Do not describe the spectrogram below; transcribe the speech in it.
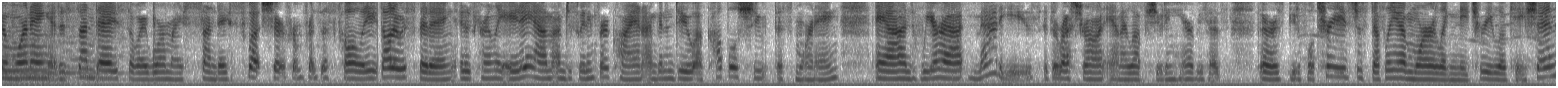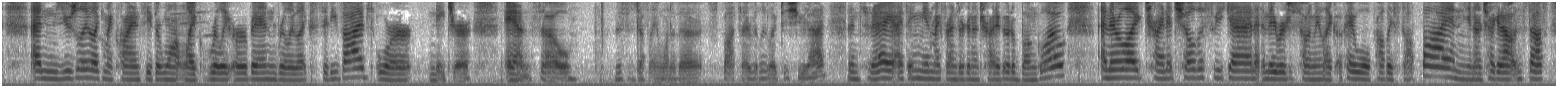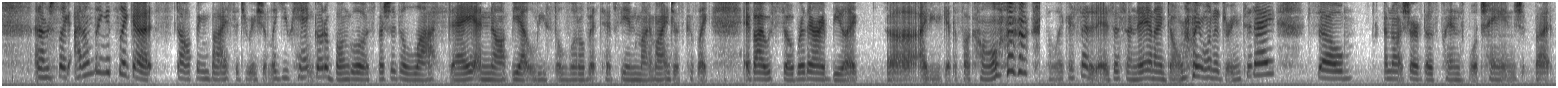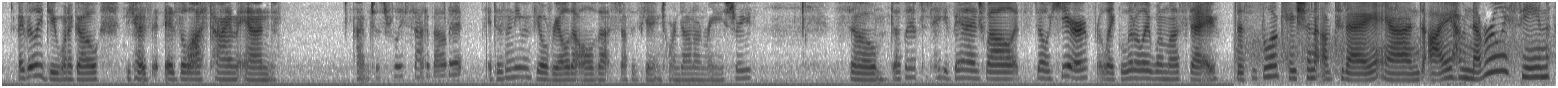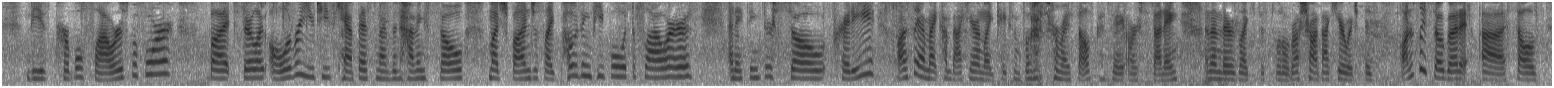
Good morning, it is Sunday, so I wore my Sunday sweatshirt from Princess Polly. Thought it was fitting. It is currently 8 a.m. I'm just waiting for a client. I'm gonna do a couple shoot this morning, and we are at Maddie's. It's a restaurant, and I love shooting here because there's beautiful trees, just definitely a more like naturey location. And usually like my clients either want like really urban, really like city vibes or nature. And so this is definitely one of the spots I really like to shoot at. Then today, I think me and my friends are gonna try to go to Bungalow and they were like trying to chill this weekend and they were just telling me like, okay, we'll probably stop by and you know, check it out and stuff. And I'm just like, I don't think it's like a stopping by situation. Like you can't go to Bungalow, especially the last day and not be at least a little bit tipsy in my mind just cause like if I was sober there, I'd be like, uh, I need to get the fuck home. but like I said, it is a Sunday and I don't really want to drink today. So I'm not sure if those plans will change, but I really do want to go because it is the last time and I'm just really sad about it. It doesn't even feel real that all of that stuff is getting torn down on Rainey Street. So definitely have to take advantage while it's still here for like literally one last day. This is the location of today and I have never really seen these purple flowers before but they're like all over UT's campus and I've been having so much fun just like posing people with the flowers and I think they're so pretty. Honestly, I might come back here and like take some photos for myself because they are stunning. And then there's like this little restaurant back here which is honestly so good. It uh, sells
